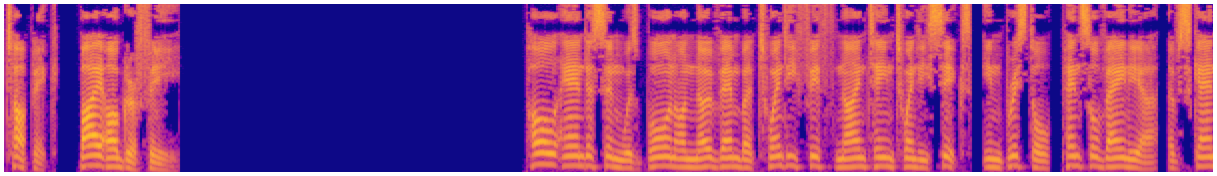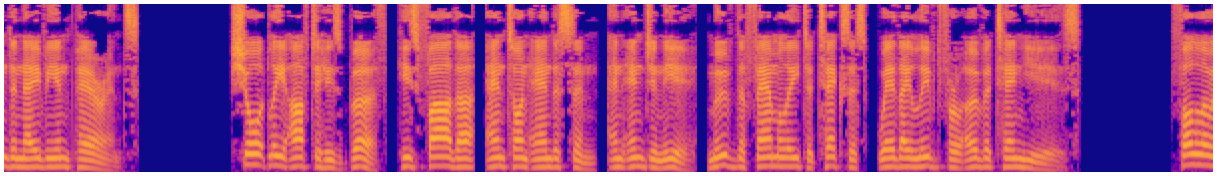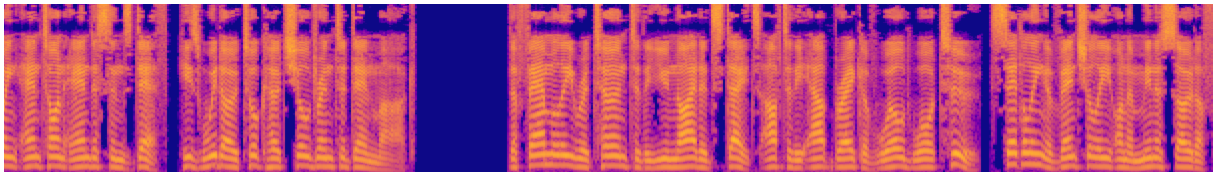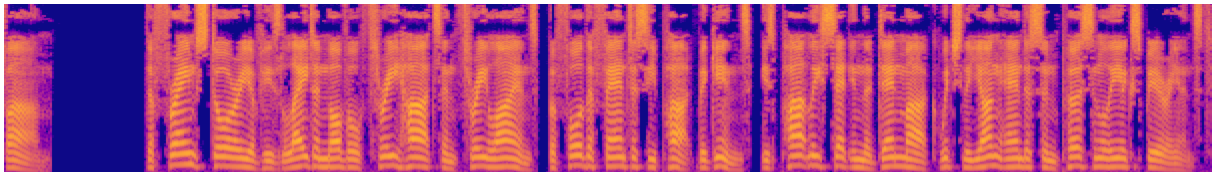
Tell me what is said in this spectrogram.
Topic: Biography. Poul Anderson was born on November 25, 1926, in Bristol, Pennsylvania, of Scandinavian parents. Shortly after his birth, his father, Anton Anderson, an engineer, moved the family to Texas, where they lived for over ten years. Following Anton Anderson's death, his widow took her children to Denmark. The family returned to the United States after the outbreak of World War II, settling eventually on a Minnesota farm. The frame story of his later novel Three Hearts and Three Lions, before the fantasy part begins, is partly set in the Denmark which the young Anderson personally experienced.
